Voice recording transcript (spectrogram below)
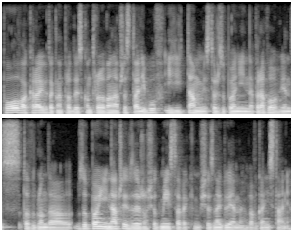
połowa kraju tak naprawdę jest kontrolowana przez talibów i tam jest też zupełnie inne prawo, więc to wygląda zupełnie inaczej w zależności od miejsca, w jakim się znajdujemy w Afganistanie.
